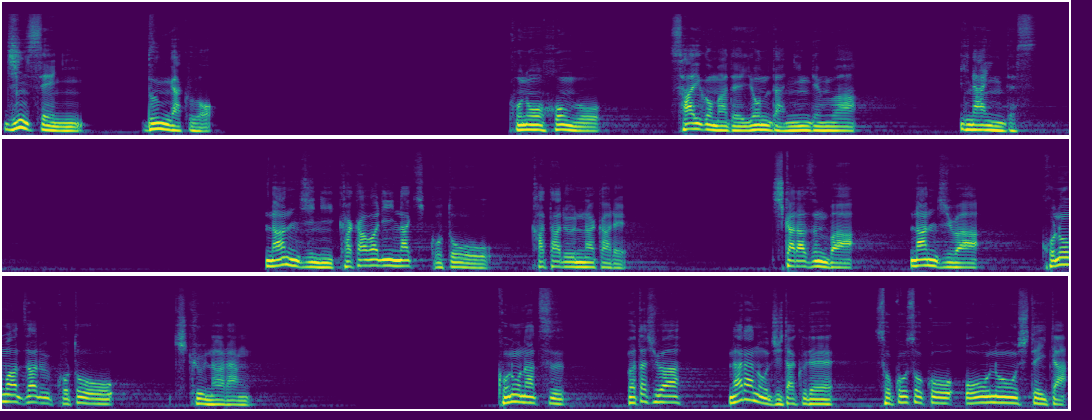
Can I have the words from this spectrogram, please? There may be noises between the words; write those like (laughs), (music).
人生に文学を。この本を最後まで読んだ人間はいないんです。汝に関わりなきことを語るなかれ。力ずんば汝は好まざることを聞くならん。この夏私は奈良の自宅でそこそこ応能していた。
